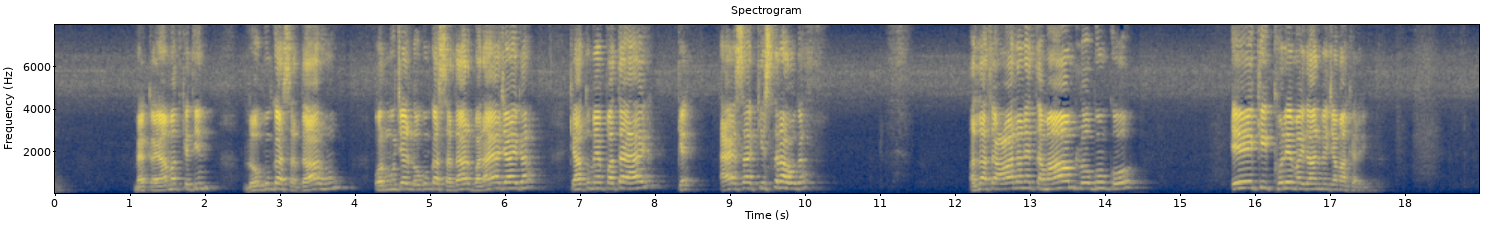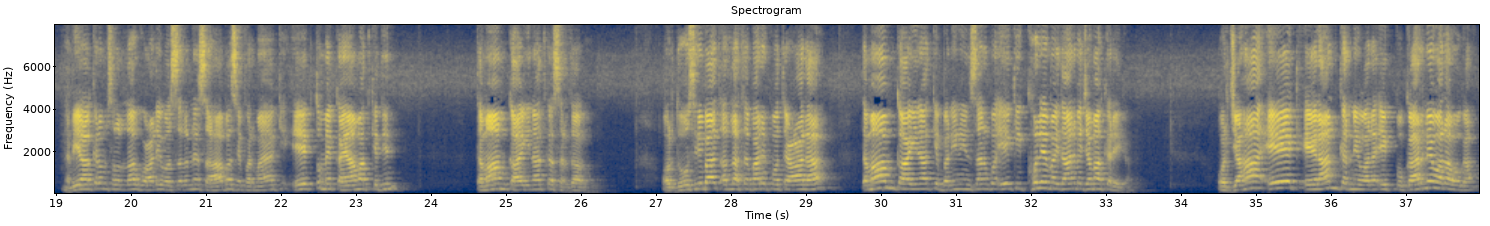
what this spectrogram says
मैं क़यामत के दिन लोगों का सरदार हूँ और मुझे लोगों का सरदार बनाया जाएगा। क्या तुम्हें पता है कि ऐसा किस तरह होगा? अल्लाह ताला ने तमाम लोगों को एक ही खुले मैदान में जमा करेगा नबी अकरम सल्लल्लाहु अलैहि वसल्लम ने सहाबा से फरमाया कि एक तो मैं क़यामत के दिन तमाम कायनात का सरदार हूँ। और दूसरी बात, अल्लाह तबारक व ताली तमाम कायनात के बनी इंसान को एक ही खुले मैदान में जमा करेगा। और जहाँ एक ऐलान करने वाला, एक पुकारने वाला होगा,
